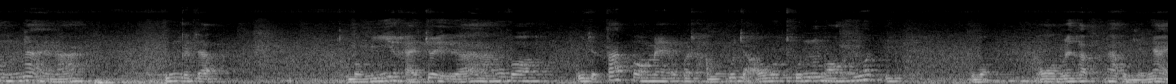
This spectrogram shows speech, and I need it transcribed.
มึงง่ายนะ มึงก็จะบ่มีใครช่วยเหลือนะเพราะว่ากูจะตัดพ่อแม่กูก็ทำกูจะเอาทุนออกทั้งหมดอีกกูบอกออกเลยครับ ถ้าผมจะง่าย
